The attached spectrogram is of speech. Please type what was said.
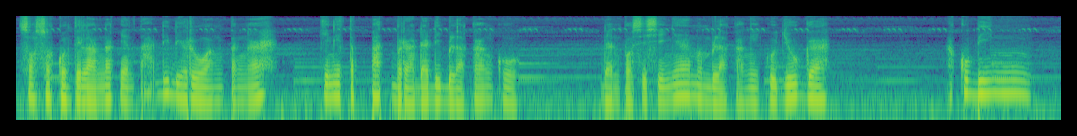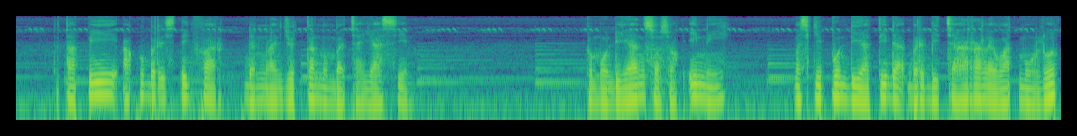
Sosok kuntilanak yang tadi di ruang tengah kini tepat berada di belakangku dan posisinya membelakangiku juga. Aku bingung, tetapi aku beristighfar dan melanjutkan membaca Yasin. Kemudian sosok ini, meskipun dia tidak berbicara lewat mulut,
